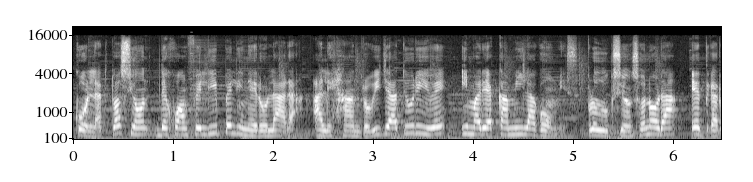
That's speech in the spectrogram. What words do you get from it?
Con la actuación de Juan Felipe Linero Lara Alejandro Villate Uribe y María Camila Gómez. Producción sonora, Edgar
